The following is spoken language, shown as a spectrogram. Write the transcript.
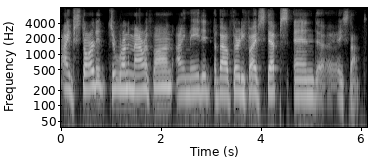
I, I've started to run a marathon. I made it about 35 steps and uh, I stopped.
